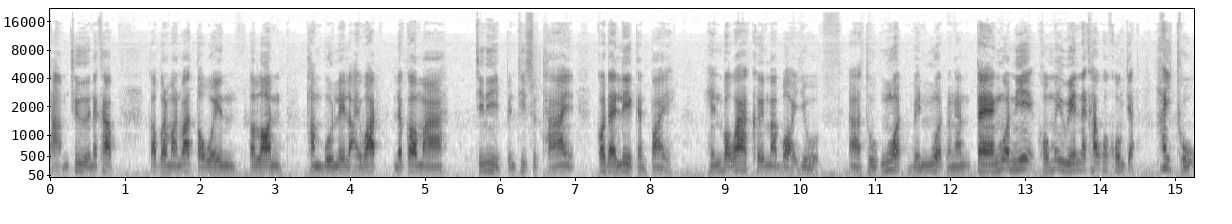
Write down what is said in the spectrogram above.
สามชื่อนะครับ ก็ประมาณว่าตะเวนตะลอน ทำบุญหลายๆวัด แล้วก็มาที่นี่เป็นที่สุดท้ายก็ได้เลขกันไป เห็นบอกว่าเคยมาบ่อยอยู่อ่าถูกงวดเว้นงวดว่างั้น แต่งวดนี้คงไม่เว้นนะครับ ก็คงจะให้ถูก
